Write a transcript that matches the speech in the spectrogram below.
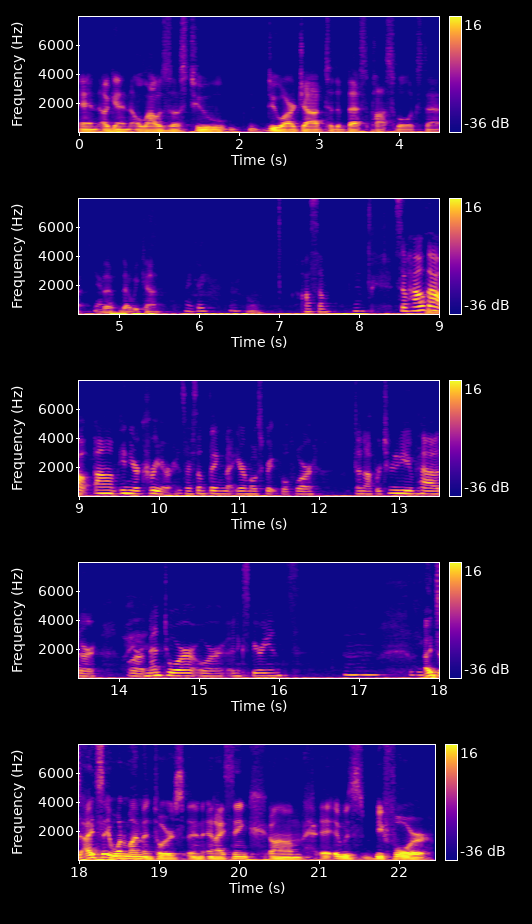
and again allows us to do our job to the best possible extent Yeah. that, that we can. I agree. Awesome. Yeah. So, how about um, in your career? Is there something that you're most grateful for? An opportunity you've had, or or a mentor, or an experience? I'd, I'd say one of my mentors, and, and I think um, it, it was before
